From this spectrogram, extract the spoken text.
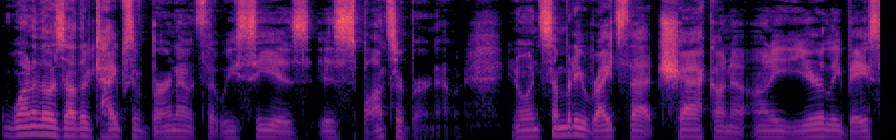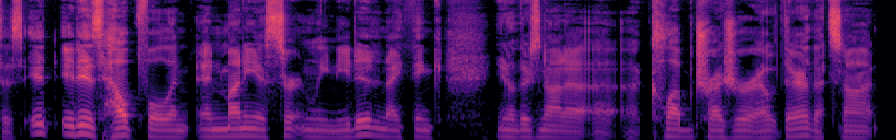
one of those other types of burnouts that we see is is sponsor burnout. You know, when somebody writes that check on a on a yearly basis, it, it is helpful and, and money is certainly needed. And I think, you know, there's not a, a club treasurer out there that's not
